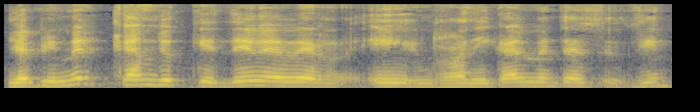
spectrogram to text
Y el primer cambio que debe haber y radicalmente es ¿sí?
